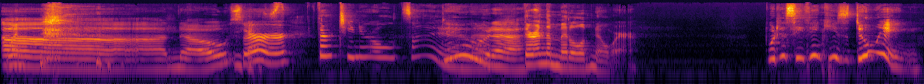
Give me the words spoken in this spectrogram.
Uh, no, sir. 13 year old son. Dude. They're in the middle of nowhere. What does he think he's doing?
